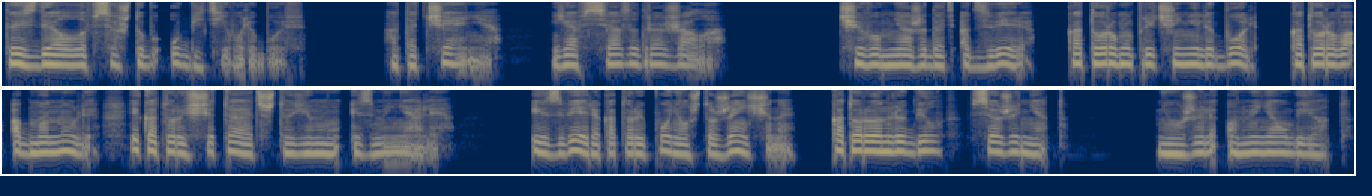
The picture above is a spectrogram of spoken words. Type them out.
Ты сделала все, чтобы убить его любовь. От отчаяния я вся задрожала. Чего мне ожидать от зверя, которому причинили боль, которого обманули и который считает, что ему изменяли? И зверя, который понял, что женщины, которую он любил, все же нет. Неужели он меня убьет?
